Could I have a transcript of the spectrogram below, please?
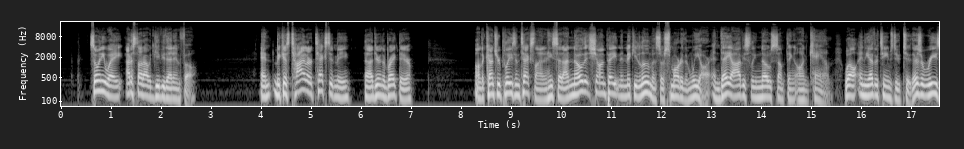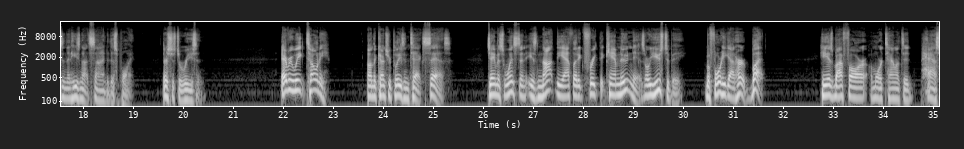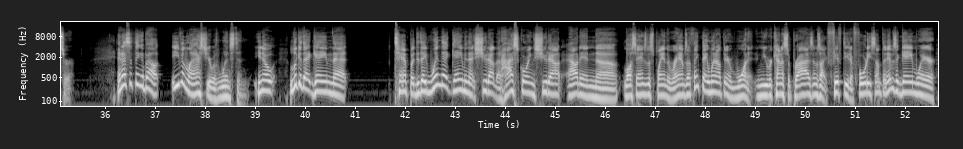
So anyway, I just thought I would give you that info. And because Tyler texted me uh, during the break there, on the Country Pleasing text line, and he said, I know that Sean Payton and Mickey Loomis are smarter than we are, and they obviously know something on Cam. Well, and the other teams do too. There's a reason that he's not signed at this point. There's just a reason. Every week, Tony on the Country Pleasing text says, Jameis Winston is not the athletic freak that Cam Newton is or used to be before he got hurt, but he is by far a more talented passer. And that's the thing about even last year with Winston, you know, look at that game that Tampa did they win that game in that shootout, that high scoring shootout out in uh, Los Angeles playing the Rams? I think they went out there and won it, and you were kind of surprised. It was like 50 to 40 something. It was a game where,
